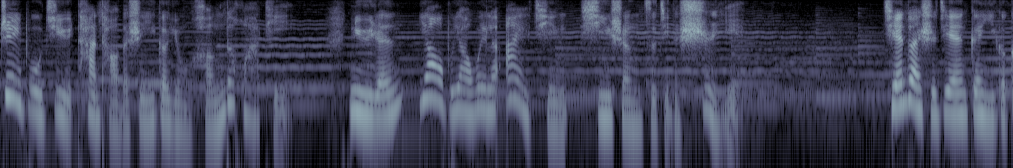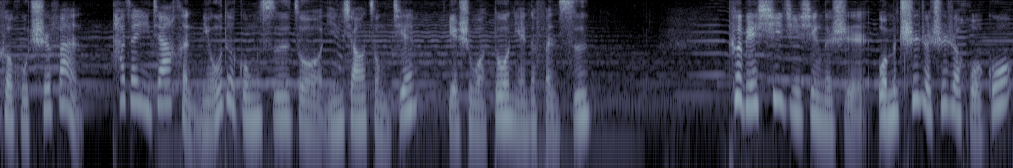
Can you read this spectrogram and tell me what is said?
这部剧，探讨的是一个永恒的话题：女人要不要为了爱情牺牲自己的事业？前段时间跟一个客户吃饭，他在一家很牛的公司做营销总监，也是我多年的粉丝。特别戏剧性的是，我们吃着吃着火锅，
